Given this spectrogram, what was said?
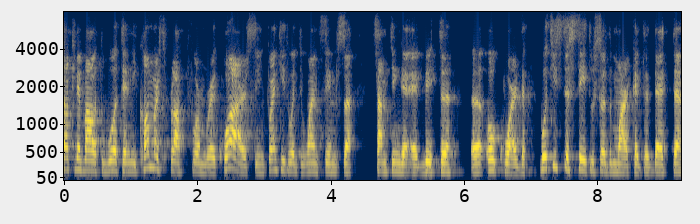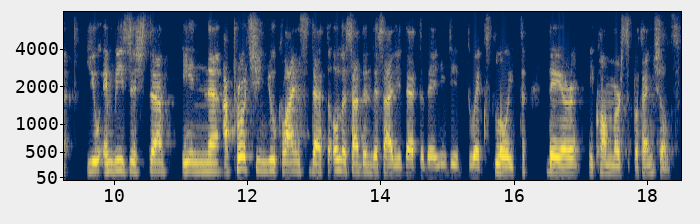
talking about what an e-commerce platform requires in 2021 seems uh, something a bit uh, awkward. What is the status of the market that uh, you envisaged uh, in approaching new clients that all of a sudden decided that they needed to exploit their e-commerce potentials?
